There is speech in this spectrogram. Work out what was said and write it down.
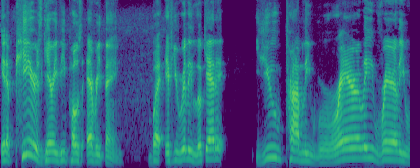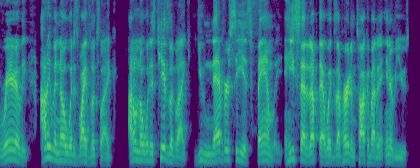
It appears Gary Vee posts everything, but if you really look at it, you probably rarely, rarely, rarely. I don't even know what his wife looks like. I don't know what his kids look like. You never see his family, and he set it up that way because I've heard him talk about it in interviews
